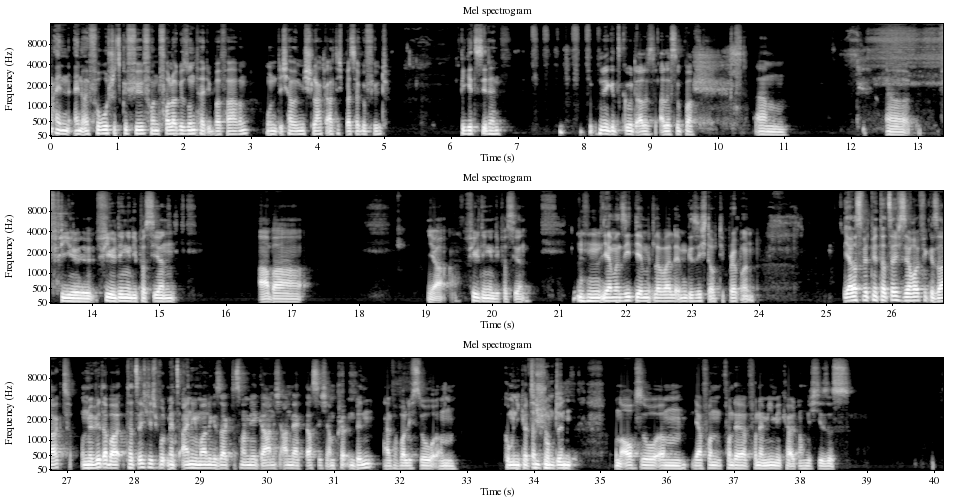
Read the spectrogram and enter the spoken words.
ein, ein euphorisches Gefühl von voller Gesundheit überfahren und ich habe mich schlagartig besser gefühlt. Wie geht's dir denn? Mir geht's gut, alles, alles super. Ähm, äh, viel, viel Dinge, die passieren, aber ja, viel Dinge, die passieren. Mhm, ja, man sieht dir mittlerweile im Gesicht auch die Prep an. Ja, das wird mir tatsächlich sehr häufig gesagt. Und mir wird aber tatsächlich, wurde mir jetzt einige Male gesagt, dass man mir gar nicht anmerkt, dass ich am Preppen bin. Einfach weil ich so ähm, kommunikativ noch bin und auch so, ähm, ja, von, von, der, von der Mimik halt noch nicht dieses,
